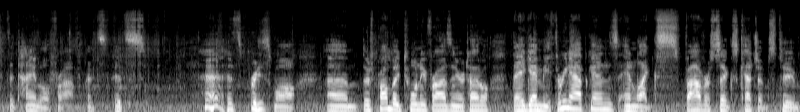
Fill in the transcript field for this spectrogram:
it's a tiny little fry. It's it's it's pretty small. Um, there's probably 20 fries in here total. They gave me three napkins and like five or six ketchups too.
